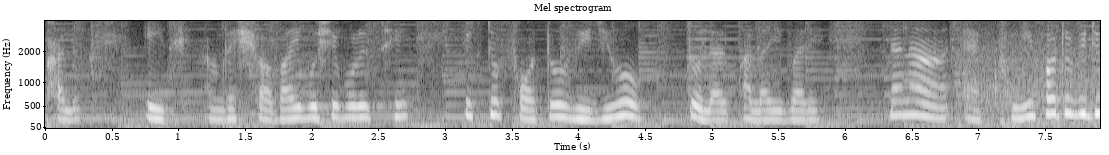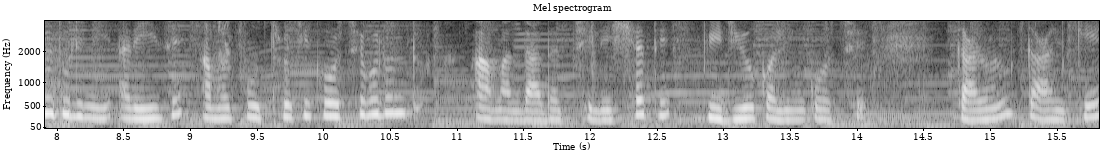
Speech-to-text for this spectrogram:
ভালো। এই যে, আমরা সবাই বসে পড়েছি, একটু ফটো ভিডিও তোলার পালা এবারে। না না, এখনই ফটো ভিডিও তুলিনি। আর এই যে, আমার পুত্র কী করছে বলুন তো? আমার দাদার ছেলের সাথে ভিডিও কলিং করছে। কারণ কালকে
